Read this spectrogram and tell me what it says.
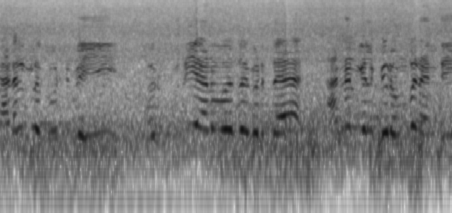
கடலுக்குள்ள கூட்டு போய் ஒரு புதிய அனுபவத்தை கொடுத்த அண்ணன்களுக்கு ரொம்ப நன்றி.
